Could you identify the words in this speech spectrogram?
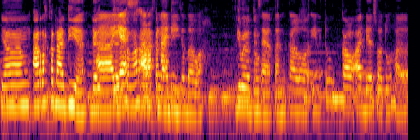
Yang arah ke nadi ya? Dari, Ah, dari yes tengah arah ke nadi ke bawah. Gimana tuh? Kesehatan. Kalau ini tuh kalau ada suatu hal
